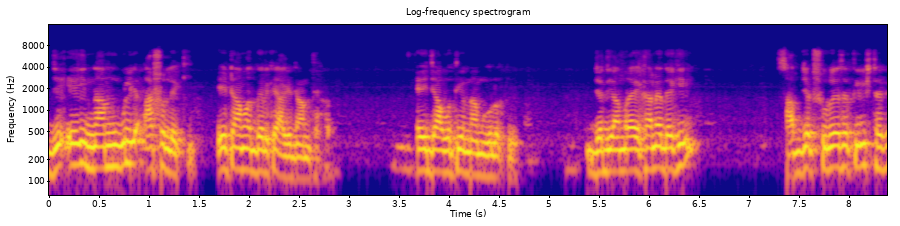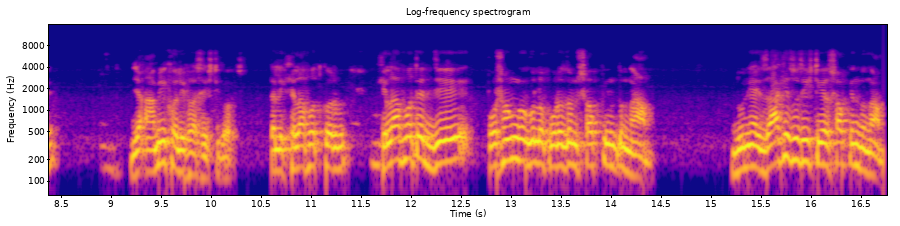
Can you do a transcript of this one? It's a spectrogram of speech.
যে এই নামগুলি আসলে কি? এটা আমাদেরকে আগে জানতে হবে। এই যাবতীয় নামগুলো কি? যদি আমরা এখানে দেখি সাবজেক্ট শুরু হয়েছে তিরিশ থেকে, যে আমি খলিফা সৃষ্টি করছি। তাহলে খেলাফত করবে। খেলাফতের যে প্রসঙ্গগুলো, প্রয়োজন, সব কিন্তু নাম। দুনিয়ায় যা কিছু সৃষ্টি হয় সব কিন্তু নাম।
